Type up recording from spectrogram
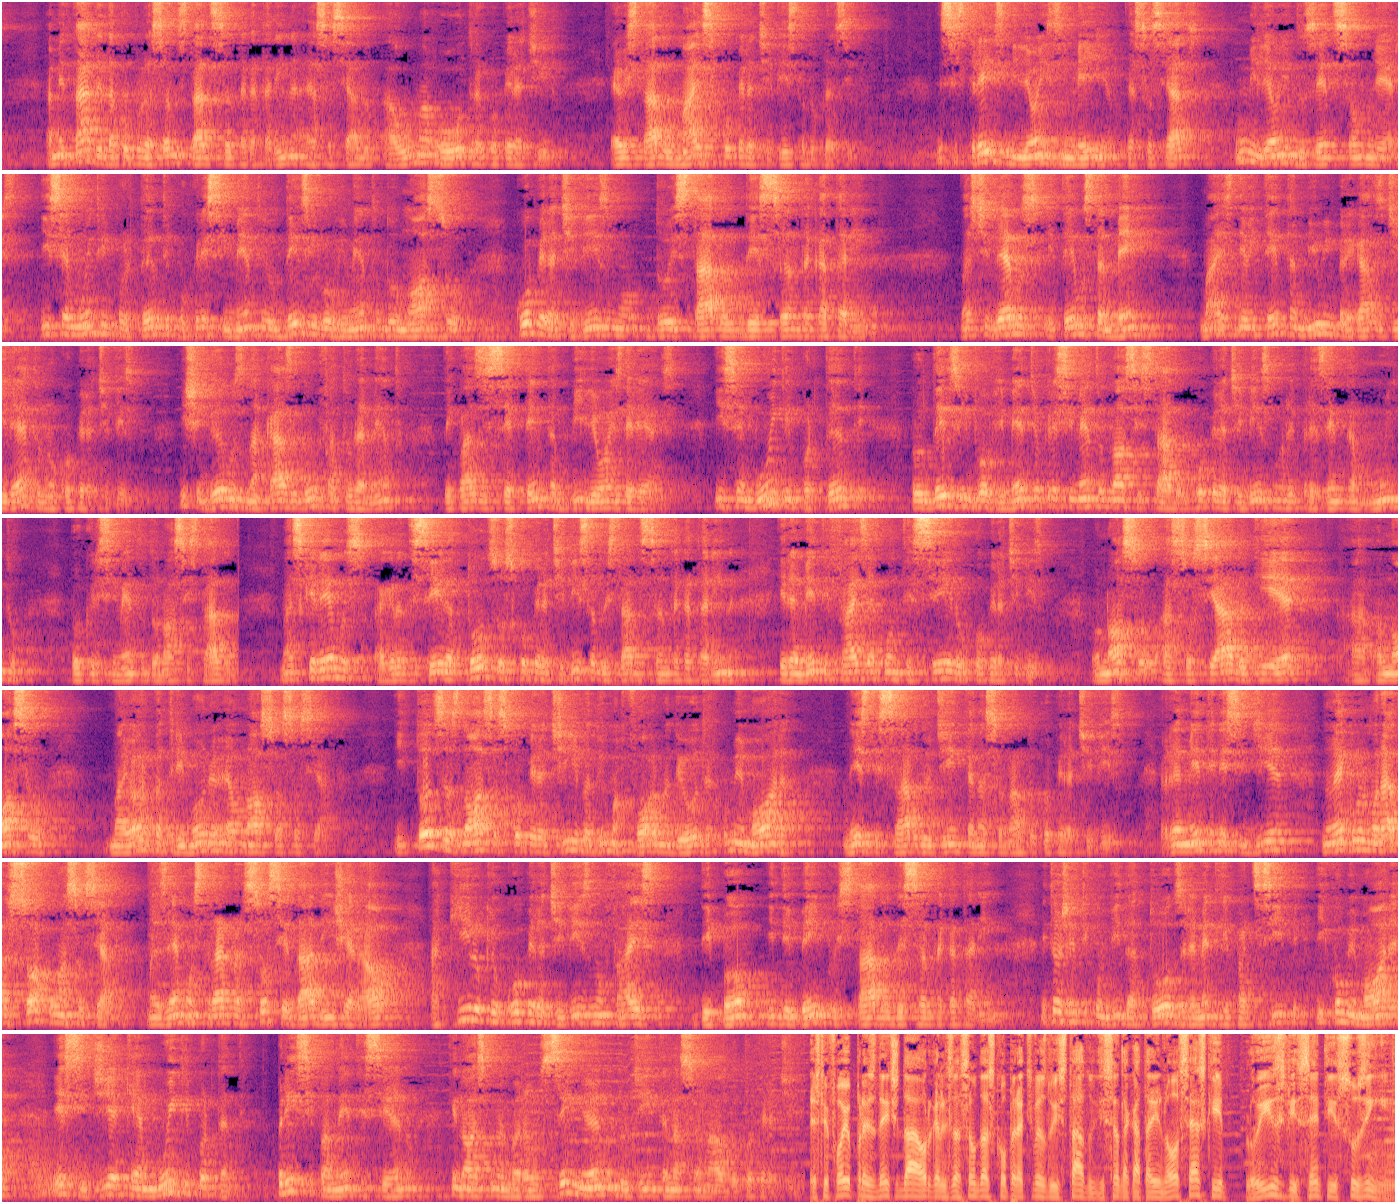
A metade da população do estado de Santa Catarina é associado a uma ou outra cooperativa. É o estado mais cooperativista do Brasil. Desses 3 milhões e meio de associados, 1 milhão e 200 são mulheres. Isso é muito importante para o crescimento e o desenvolvimento do nosso cooperativismo do estado de Santa Catarina. Nós tivemos e temos também mais de 80 mil empregados direto no cooperativismo e chegamos na casa de um faturamento de quase 70 bilhões de reais. Isso é muito importante para o desenvolvimento e o crescimento do nosso estado. O cooperativismo representa muito para o crescimento do nosso estado. Mas queremos agradecer a todos os cooperativistas do estado de Santa Catarina que realmente faz acontecer o cooperativismo. O nosso associado, que é o nosso maior patrimônio, é o nosso associado. E todas as nossas cooperativas, de uma forma ou de outra, comemoram neste sábado o Dia Internacional do Cooperativismo. Realmente, nesse dia, não é comemorado só com o associado, mas é mostrar para a sociedade em geral aquilo que o cooperativismo faz de bom e de bem para o estado de Santa Catarina. Então a gente convida a todos realmente que participem e comemorem esse dia que é muito importante, principalmente esse ano que nós comemoramos 100 anos do Dia Internacional do Cooperativo. Este foi o presidente da Organização das Cooperativas do Estado de Santa Catarina, OSESC, Luiz Vicente Suzin.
